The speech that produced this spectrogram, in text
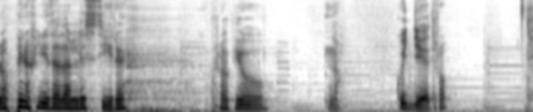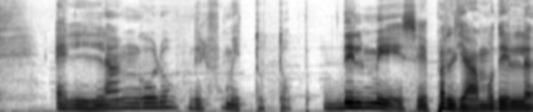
L'ho appena finita ad allestire, proprio no, qui dietro è l'angolo del fumetto top del mese. Parliamo del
